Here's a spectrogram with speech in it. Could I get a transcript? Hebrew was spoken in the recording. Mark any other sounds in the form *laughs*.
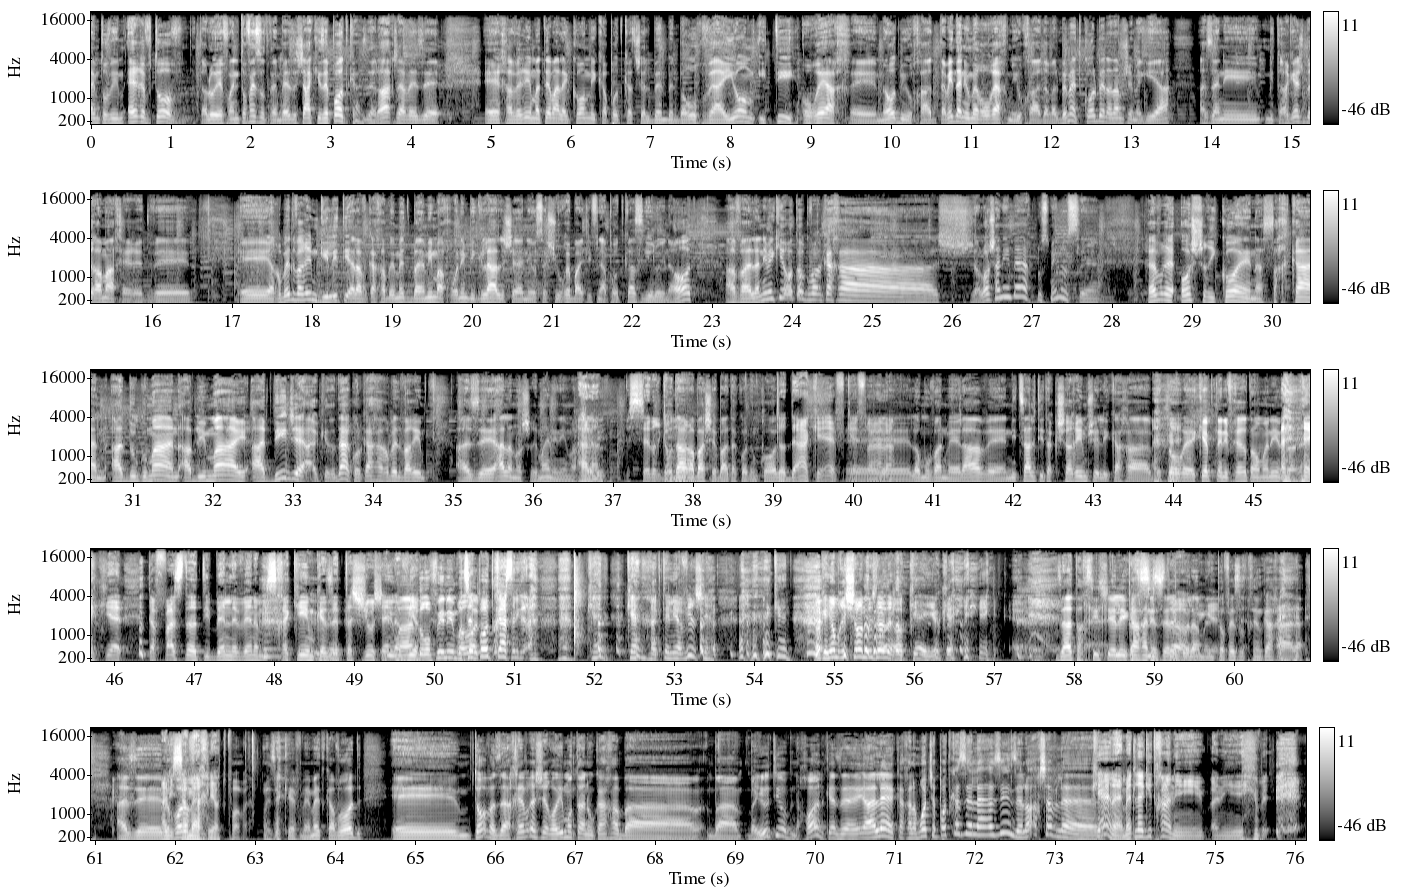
צהריים טובים, ערב טוב, תלוי איפה אני תופס אתכם, באיזה שעה, כי זה פודקאסט, זה לא עכשיו איזה... אה, חברים, אתם על הקומיק, הפודקאסט של בן בן ברוך, והיום איתי אורח אה, מאוד מיוחד. תמיד אני אומר אורח מיוחד, אבל באמת, כל בן אדם שמגיע, אז אני מתרגש ברמה אחרת, והרבה דברים גיליתי עליו ככה באמת בימים האחרונים, בגלל שאני עושה שיעורי בית לפני הפודקאסט, גילוי נאות, אבל אני מכיר אותו כבר ככה שלוש שנים בערך, פלוס מינוס. אה. חבר'ה, אושרי כהן, השחקן, הדוגמן, הבמאי, הדי-ג'יי, אתה יודע, כל כך הרבה דברים. אז אה, אהלן, אושרי, מה העניינים? אהלן, בסדר גמור. תודה רבה שבאת קודם כל. תודה, כיף, כיף אה, לאללה. לא מובן מאליו, ניצלתי את הקשרים שלי ככה בתור אה, קפטן נבחרת האומנים. *laughs* כן, תפסת אותי בין לבין המשחקים, כזה *laughs* תשוש, אין עם לאוויר. האנדרופינים בראש. רוצה פודקאסט? אני *laughs* כן, כן, רק תן לי אוויר שנייה. כן, אוקיי, יום ראשון בסדר, אוקיי, אוקיי. זה התכסיס שלי, ככה אני עושה לכולם, אני כן. תופס אתכם ככה. אז אה, אני שמח להיות פה, אבל. איזה כיף, באמת כבוד. אה, טוב, אז החבר'ה שרואים אותנו ככה ב, ב, ביוטיוב, נכון? כן, זה יעלה ככה, למרות שפודקאסט זה להאזין, זה לא עכשיו ל... כן, האמת להגיד לך, אני, אני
